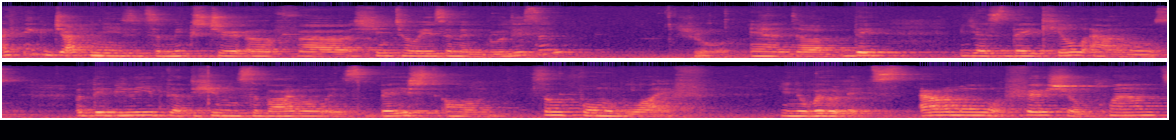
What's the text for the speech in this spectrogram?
I think in Japanese it's a mixture of uh, Shintoism and Buddhism. Sure. And uh, they, yes, they kill animals, but they believe that the human survival is based on some form of life. You know, whether it's animal or fish or plant,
